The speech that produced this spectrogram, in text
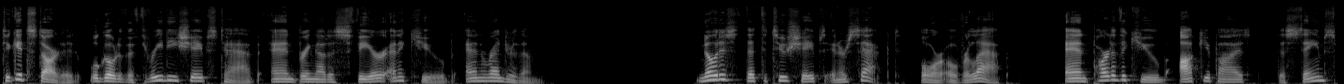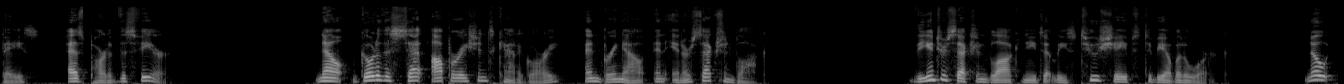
To get started, we'll go to the 3D Shapes tab and bring out a sphere and a cube and render them. Notice that the two shapes intersect, or overlap, and part of the cube occupies the same space as part of the sphere. Now go to the Set Operations category and bring out an intersection block. The intersection block needs at least two shapes to be able to work. Note,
